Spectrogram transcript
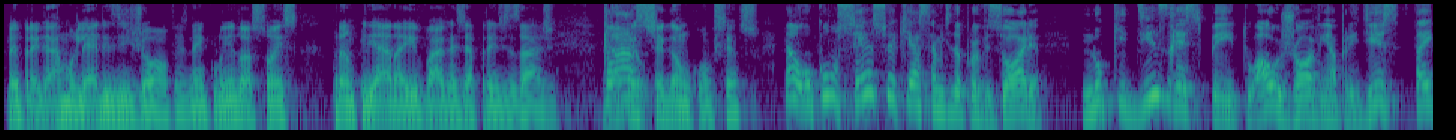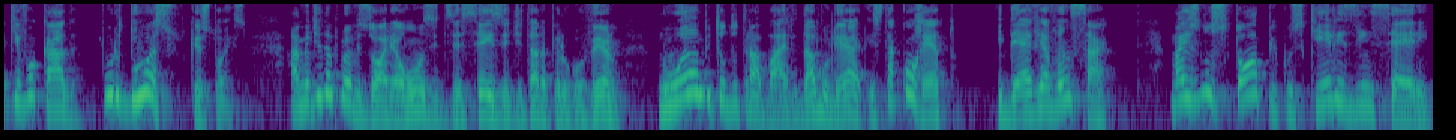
para empregar mulheres e jovens, né, incluindo ações para ampliar aí vagas de aprendizagem. Claro. Dá para chegar a um consenso? Não, o consenso é que essa medida provisória no que diz respeito ao jovem aprendiz, está equivocada, por duas questões. A medida provisória 1116, editada pelo governo, no âmbito do trabalho da mulher, está correto e deve avançar. Mas nos tópicos que eles inserem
